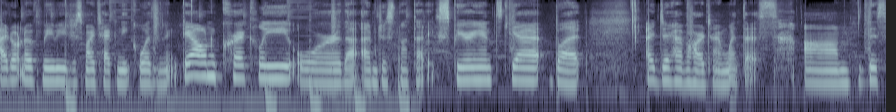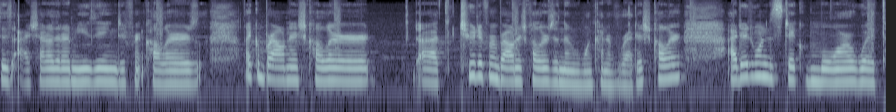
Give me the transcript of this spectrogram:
I don't know if maybe just my technique wasn't down correctly or that I'm just not that experienced yet, but I did have a hard time with this. Um, this is eyeshadow that I'm using, different colors, like a brownish color, uh, two different brownish colors and then one kind of reddish color. I did want to stick more with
